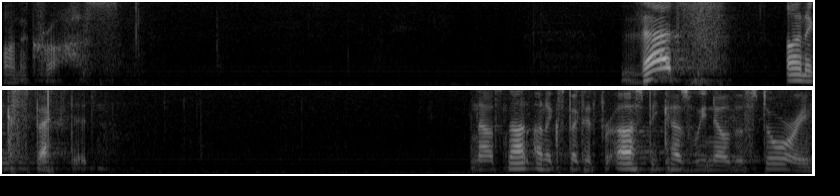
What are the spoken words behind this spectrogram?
on the cross. That's unexpected. Now, it's not unexpected for us because we know the story,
